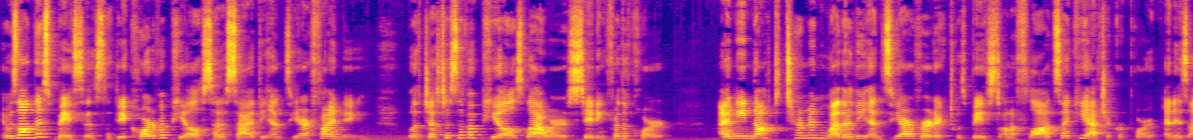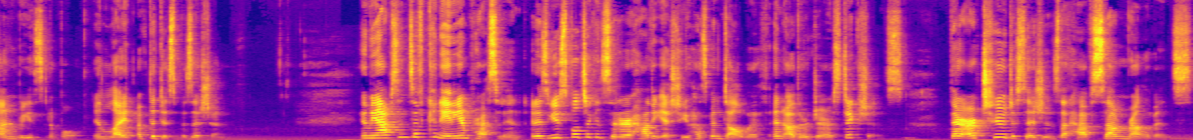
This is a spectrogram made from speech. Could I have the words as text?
It was on this basis that the Court of Appeal set aside the NCR finding, with Justice of Appeals Lowers stating for the court, I need not determine whether the NCR verdict was based on a flawed psychiatric report and is unreasonable in light of the disposition. In the absence of Canadian precedent, it is useful to consider how the issue has been dealt with in other jurisdictions. There are two decisions that have some relevance.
